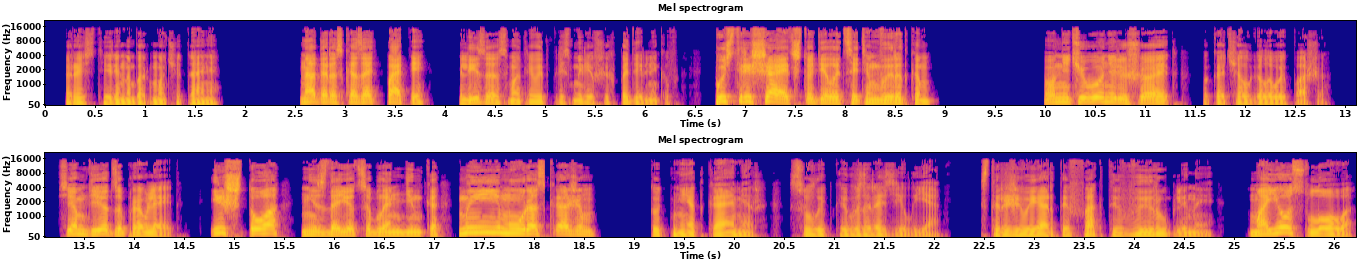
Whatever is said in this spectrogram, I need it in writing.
— растерянно бормочет Аня. «Надо рассказать папе», Лиза осматривает присмиревших подельников. «Пусть решает, что делать с этим выродком». «Он ничего не решает», — покачал головой Паша. «Всем дед заправляет». «И что?» — не сдается блондинка. «Мы ему расскажем». «Тут нет камер», — с улыбкой возразил я. «Сторожевые артефакты вырублены. Мое слово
